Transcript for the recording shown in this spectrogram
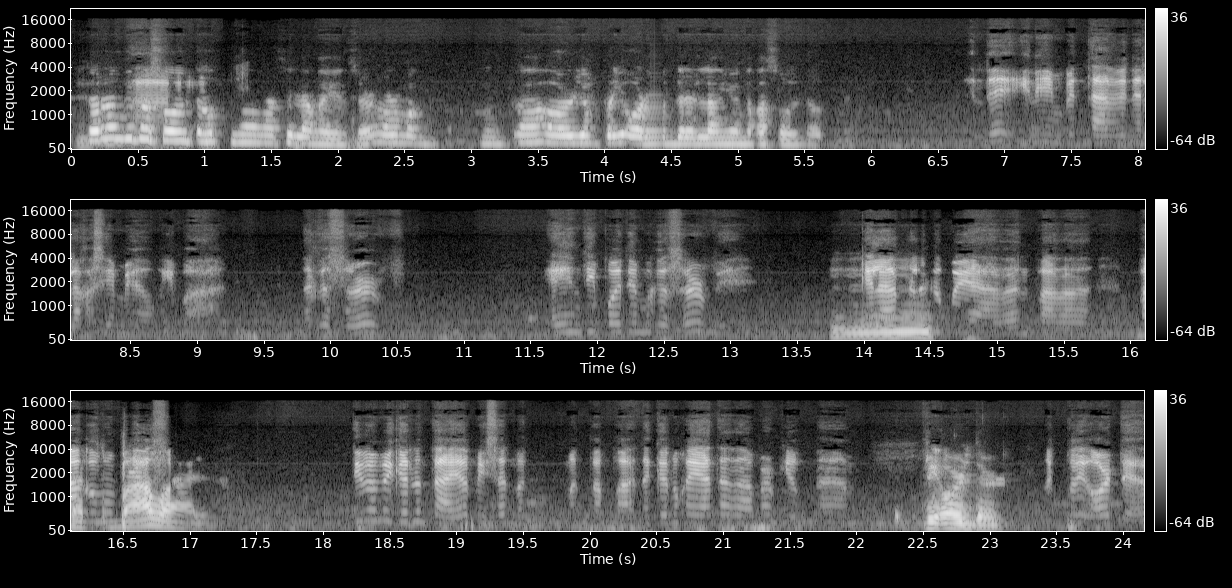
Pero hindi ba sold out na sila ngayon, sir? Or mag, mag- ah, or yung pre-order lang yung naka-sold out na? Hindi, ini-inventory nila kasi mayroong iba nag-reserve. Eh, hindi pwede mag-reserve eh. Kailangan Mm, talaga bayaran para But bago mo bawal. Di ba may ganun tayo? Minsan mag, magpapa, nagano kaya ta Ramark yung na pre-order. mag-pre-order.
